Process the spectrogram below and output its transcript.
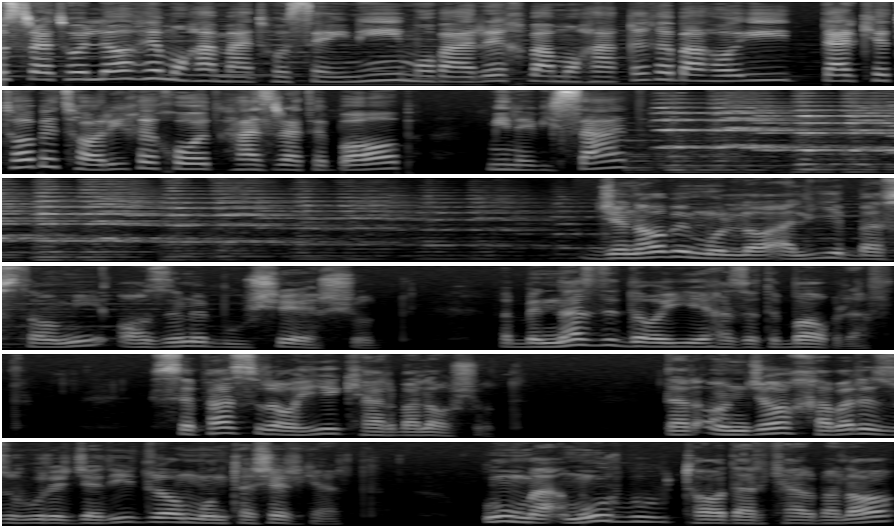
نصرت الله محمد حسینی مورخ و محقق بهایی در کتاب تاریخ خود حضرت باب می نویسد جناب ملا علی بستامی آزم بوشهر شد و به نزد دایی حضرت باب رفت. سپس راهی کربلا شد. در آنجا خبر ظهور جدید را منتشر کرد. او مأمور بود تا در کربلا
